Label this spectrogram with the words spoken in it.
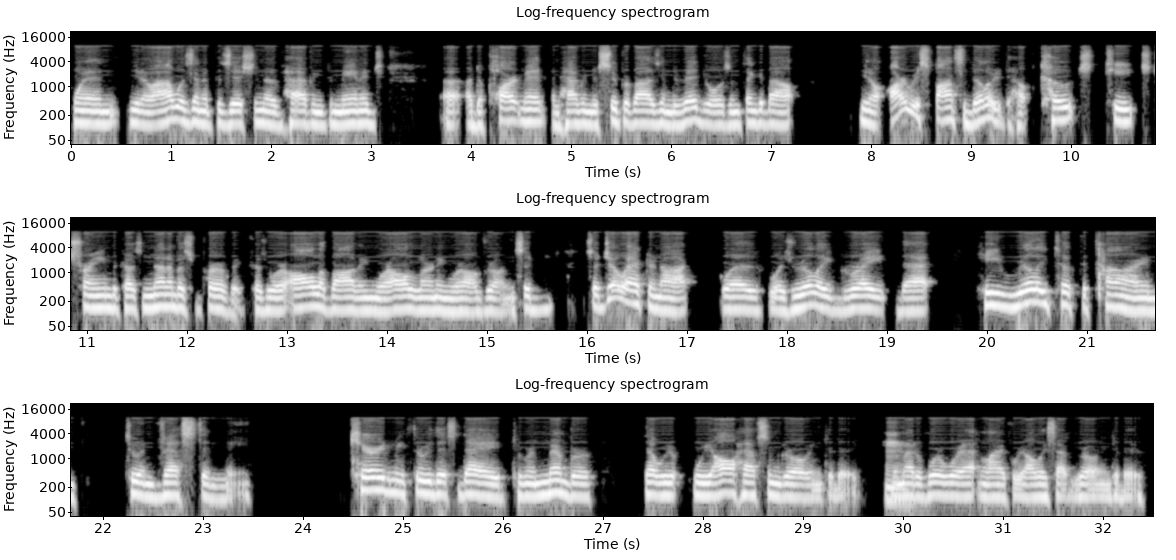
when you know I was in a position of having to manage a, a department and having to supervise individuals and think about you know our responsibility to help coach, teach, train because none of us are perfect because we're all evolving, we're all learning, we're all growing. So so Joe Echternock was was really great that he really took the time to invest in me carried me through this day to remember that we we all have some growing to do no hmm. matter where we're at in life, we always have growing to do.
